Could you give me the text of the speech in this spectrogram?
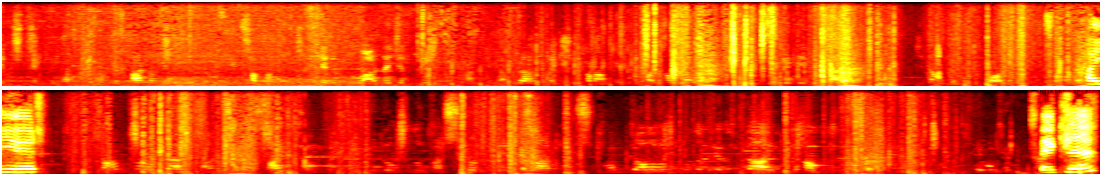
Şeydeyim. Kule. Hayır. Bekle.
